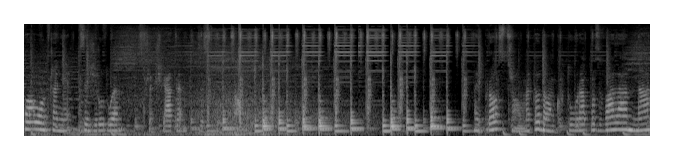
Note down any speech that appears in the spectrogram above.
połączenie ze źródłem, z wszechświatem, ze stwórcą. Najprostszą metodą, która pozwala na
